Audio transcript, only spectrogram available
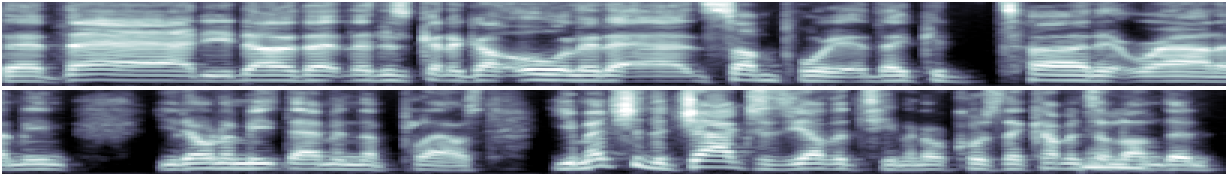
they're there, and you know that they're just going to go all in it at some point, and they could turn it around. I mean, you don't want to meet them in the playoffs. You mentioned the Jags as the other team, and of course, they're coming to mm. London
